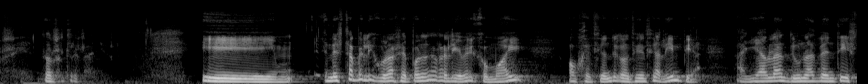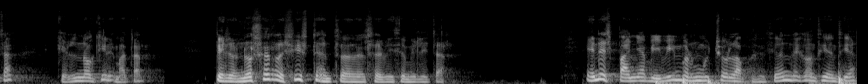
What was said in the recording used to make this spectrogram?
así, dos o tres años. Y en esta película se pone de relieve como hay objeción de conciencia limpia. Allí hablan de un adventista que él no quiere matar, pero no se resiste a entrar en el servicio militar. En España vivimos mucho la objeción de conciencia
